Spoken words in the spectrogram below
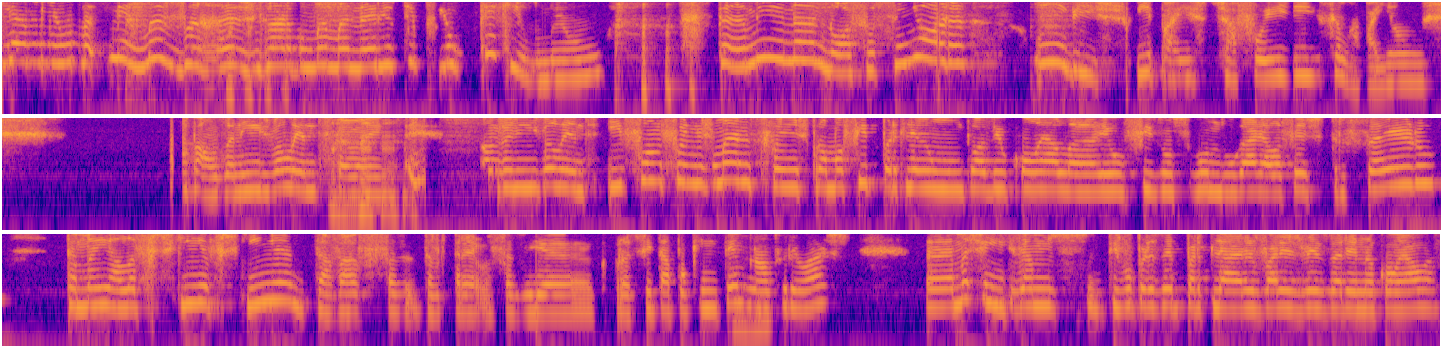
e a miúda, mesmo a rasgar de uma maneira, eu tipo, eu, o que é aquilo, meu? Stamina, Nossa Senhora! um bicho. E pá, isto já foi, sei lá, pá, há uns. Ah pá, uns aninhos valentes também. uns aninhos valentes. E foi, foi nos Manos, foi nos Promofit, partilhei um pódio com ela, eu fiz um segundo lugar, ela fez terceiro. Também ela fresquinha, fresquinha, estava a fazer, fazia crossfit há pouquinho tempo, uhum. na altura eu acho. Uh, mas sim, tivemos, tive o prazer de partilhar várias vezes a arena com ela.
